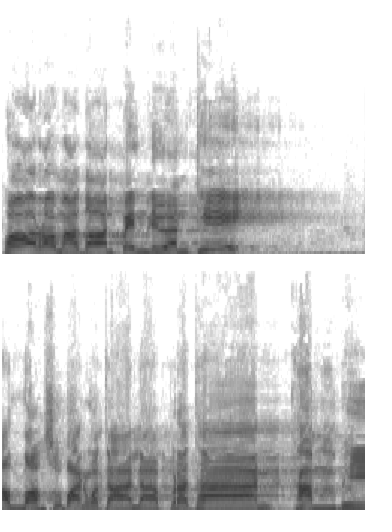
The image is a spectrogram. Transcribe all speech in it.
เพราะรอมฎอนเป็นเดือนที่อัลลอฮ์สุบานวะตาลาประทานคำพี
